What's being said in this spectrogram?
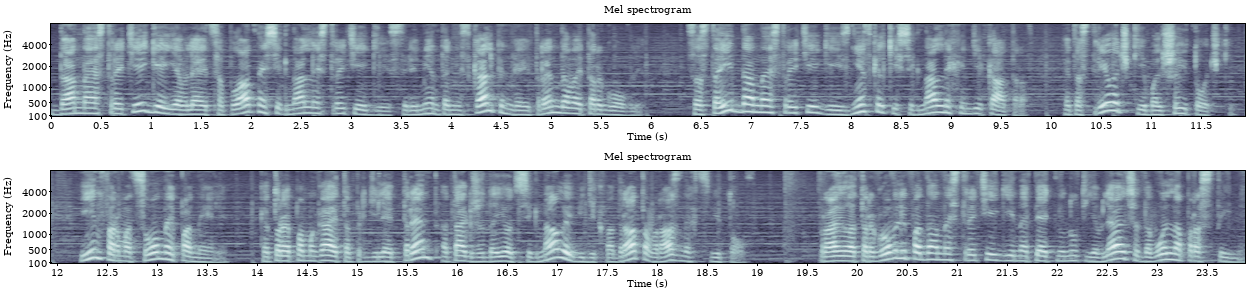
Данная стратегия является платной сигнальной стратегией с элементами скальпинга и трендовой торговли – Состоит данная стратегия из нескольких сигнальных индикаторов, это стрелочки и большие точки, и информационной панели, которая помогает определять тренд, а также дает сигналы в виде квадратов разных цветов. Правила торговли по данной стратегии на 5 минут являются довольно простыми.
